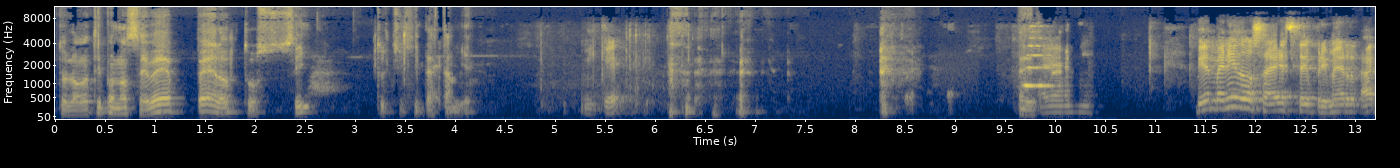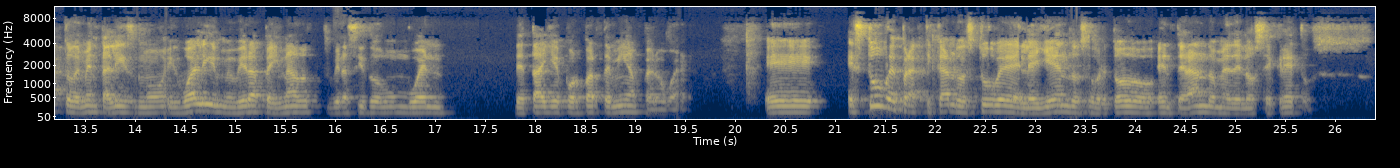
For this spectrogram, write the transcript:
tu logotipo no se ve, pero tus sí, tus chiquitas también. ¿Y qué? eh, bienvenidos a este primer acto de mentalismo. Igual y me hubiera peinado, hubiera sido un buen detalle por parte mía, pero bueno. Eh, estuve practicando, estuve leyendo, sobre todo enterándome de los secretos,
